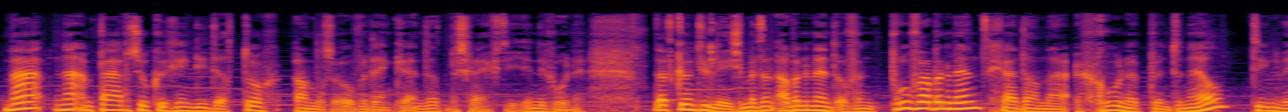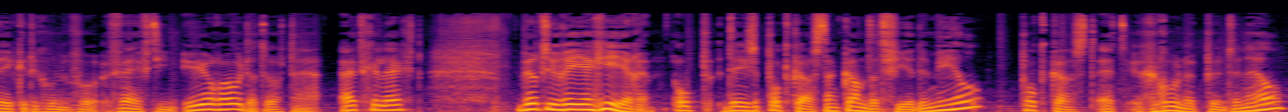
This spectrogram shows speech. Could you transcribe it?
Maar na een paar bezoeken ging hij er toch anders over denken. En dat beschrijft hij in De Groene. Dat kunt u lezen met een abonnement of een proefabonnement. Ga dan naar groene.nl. 10 weken De Groene voor 15 euro. Dat wordt daar uitgelegd. Wilt u reageren op deze podcast? Dan kan dat via de mail podcast.groene.nl.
